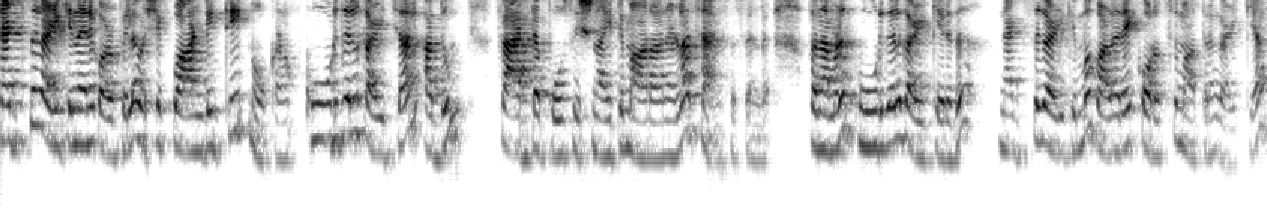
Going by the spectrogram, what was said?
നട്ട്സ് കഴിക്കുന്നതിന് കുഴപ്പമില്ല. പക്ഷെ ക്വാണ്ടിറ്റി നോക്കണം. കൂടുതൽ കഴിച്ചാൽ അതും ഫാറ്റ് ഡെപ്പോസിഷൻ ആയിട്ട് മാറാനുള്ള ചാൻസസ് ഉണ്ട്. അപ്പം നമ്മൾ കൂടുതൽ കഴിക്കരുത്. നട്ട്സ് കഴിക്കുമ്പോൾ വളരെ കുറച്ച് മാത്രം കഴിക്കുക.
